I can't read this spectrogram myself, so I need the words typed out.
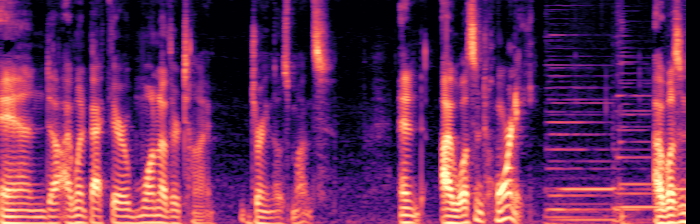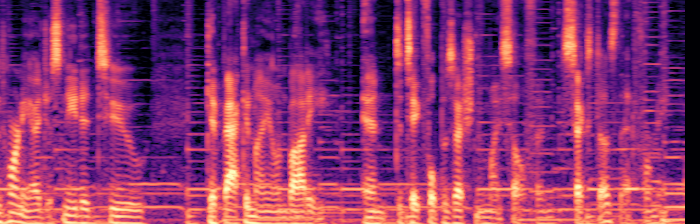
And uh, I went back there one other time during those months. And I wasn't horny. I wasn't horny. I just needed to get back in my own body and to take full possession of myself. And sex does that for me.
